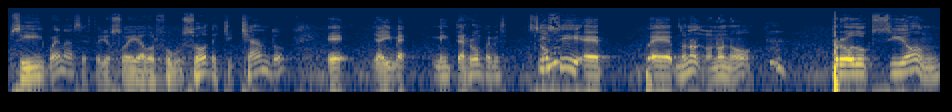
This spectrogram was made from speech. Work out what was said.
sí, buenas, este, yo soy Adolfo Busó de Chichando. Eh, y ahí me, me interrumpe, me dice, sí, sí, eh, eh, no, no, no, no, no. Producción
